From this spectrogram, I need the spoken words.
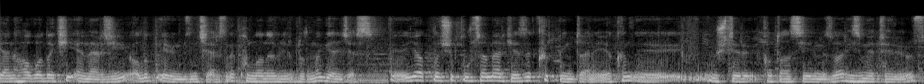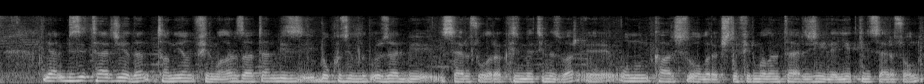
yani havadaki enerjiyi alıp evimizin içerisinde kullanabilir duruma geleceğiz. E, yaklaşık Bursa merkezde 40 bin tane yakın e, müşteri potansiyelimiz var. Hizmet veriyoruz. Yani bizi tercih eden, tanıyan firmalar zaten biz 9 yıllık özel bir servis olarak hizmetimiz var. E, onun karşılığı olarak işte firmaların tercihiyle yetkili servis olduk.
